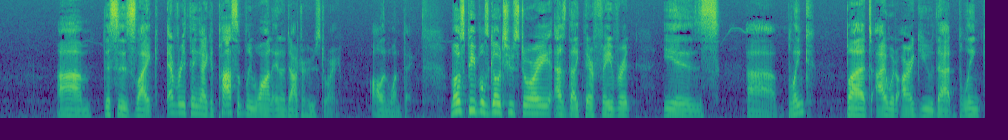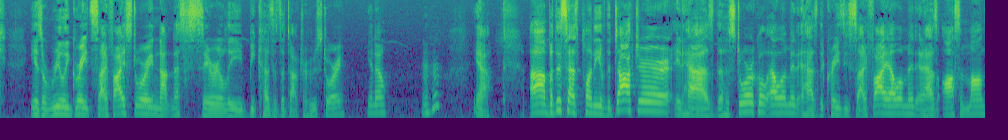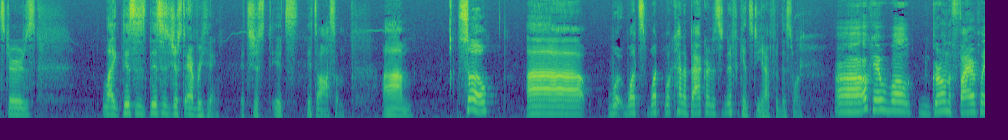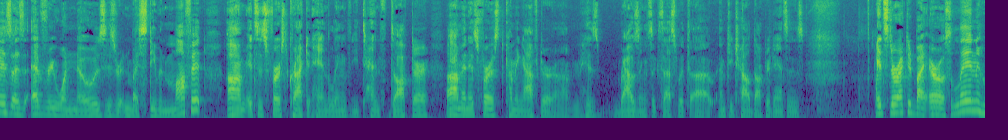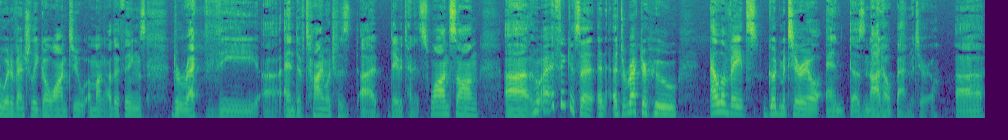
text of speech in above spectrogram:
Um, this is like everything I could possibly want in a Doctor Who story, all in one thing. Most people's go-to story as like their favorite is uh, Blink, but I would argue that Blink is a really great sci-fi story, not necessarily because it's a Doctor Who story. You know. Mm-hmm. Yeah. Uh, but this has plenty of the Doctor. It has the historical element. It has the crazy sci-fi element. It has awesome monsters. Like this is this is just everything. It's just it's it's awesome. Um, so, uh, what what's what what kind of background and significance do you have for this one? Uh, okay, well, Girl in the Fireplace, as everyone knows, is written by Steven Moffat. Um, it's his first crack at handling the 10th Doctor, um, and his first coming after um, his rousing success with uh, Empty Child Doctor Dances. It's directed by Euros Lyn, who would eventually go on to, among other things, direct the uh, End of Time, which was uh, David Tennant's swan song. Uh, who I think is a, an, a director who elevates good material and does not help bad material. Uh,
